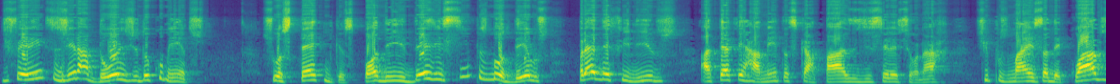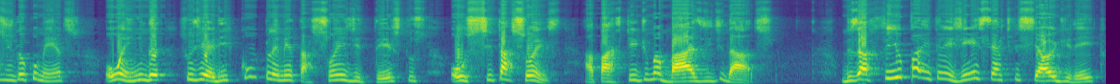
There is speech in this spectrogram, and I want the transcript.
diferentes geradores de documentos. Suas técnicas podem ir desde simples modelos pré-definidos até ferramentas capazes de selecionar tipos mais adequados de documentos ou ainda sugerir complementações de textos ou citações a partir de uma base de dados. O desafio para a inteligência artificial e direito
